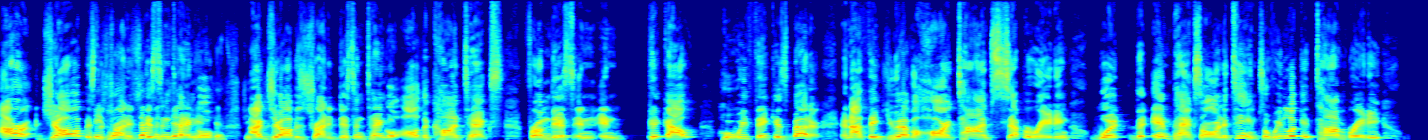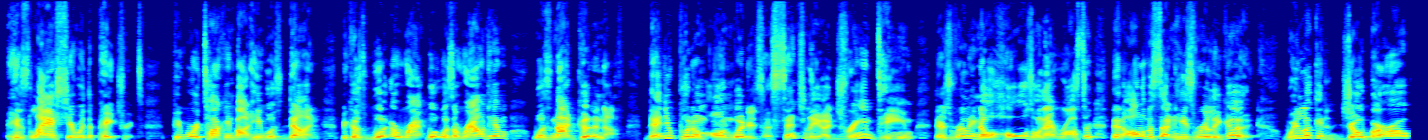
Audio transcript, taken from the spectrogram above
our job is He's to try to disentangle. Our job is to try to disentangle all the context from this and and pick out who we think is better. And I think you have a hard time separating what the impacts are on the team. So we look at Tom Brady his last year with the Patriots. People were talking about he was done because what around what was around him was not good enough. Then you put him on what is essentially a dream team. There's really no holes on that roster. Then all of a sudden he's really good. We look at Joe Burrow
